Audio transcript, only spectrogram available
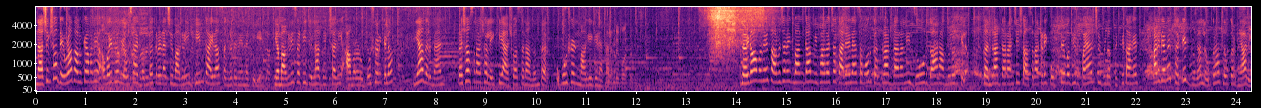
नाशिकच्या देवळा तालुक्यामध्ये अवैध व्यवसाय बंद करण्याची मागणी भीम कायदा संघटनेनं केली आहे. या मागणीसाठी जिल्हाध्यक्षांनी आमरण उपोषण केलं. या दरम्यान प्रशासनाच्या लेखी आश्वासनानंतर उपोषण मागे घेण्यात आलं. जळगावमध्ये सार्वजनिक बांधकाम विभागाच्या कार्यालयासमोर कंत्राटदारांनी जोरदार आंदोलन केलं. कंत्राटदारांची शासनाकडे कोट्यवधी रुपयांची बिलं थकीत आहेत आणि त्यामुळे थकीत बिलं लवकरात लवकर मिळावी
